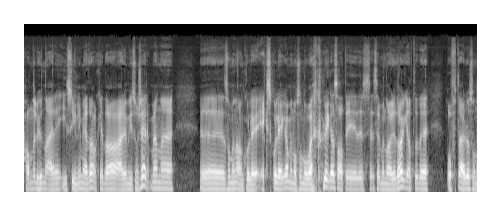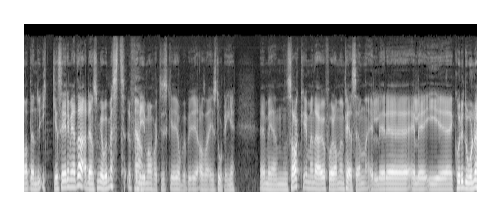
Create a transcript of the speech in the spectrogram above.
han eller hun er i synlig media, ok, da er det mye som skjer. Men uh, som en annen ekskollega, men også nåværende kollega, sa til seminaret i dag, at det, ofte er det jo sånn at den du ikke ser i media, er den som jobber mest. Fordi ja. man faktisk jobber altså, i Stortinget med en sak, men det er jo foran en PC-en eller, eller, i korridorene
